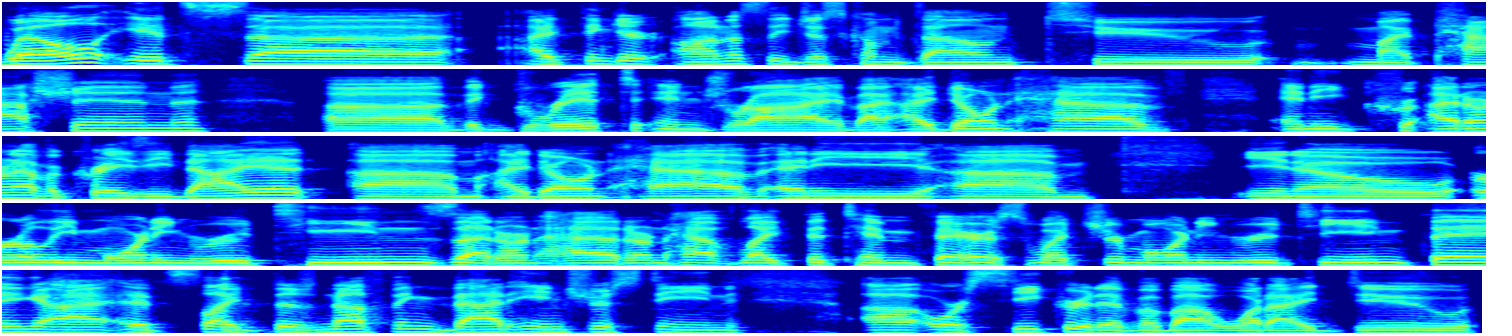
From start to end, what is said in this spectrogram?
well it's uh i think it honestly just comes down to my passion uh, the grit and drive. I, I, don't have any. I don't have a crazy diet. Um, I don't have any. Um, you know early morning routines i don't i don't have like the tim ferriss what's your morning routine thing I, it's like there's nothing that interesting uh, or secretive about what i do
